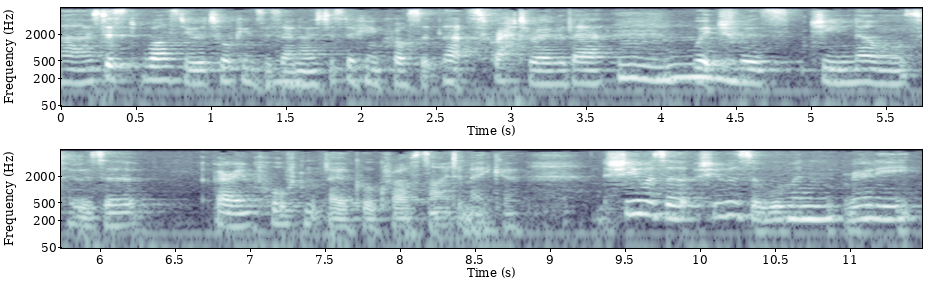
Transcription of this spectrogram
Uh, I was just, whilst you were talking, Suzanne, I was just looking across at that scratter over there, Mm. which was Jean Nowell, who was a very important local craft cider maker. She was a she was a woman really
